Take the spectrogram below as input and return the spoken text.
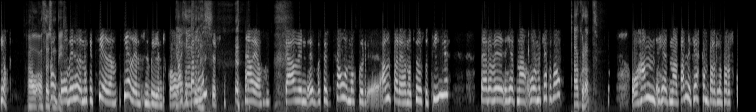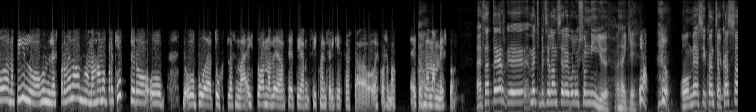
Já, á, á þessum bíl. og við höfum ekkert séð hann hann sinni bílinn sko og Já, ekki er Danni svoleiðis. heldur Já, já, gafin, eh, veist, sáum okkur eh, alfarið hann á 2010 þegar við hérna vorum að keppa þá Akkurat. og hann, hérna, Danni fekk hann bara til að fara að skoða hana bíl og hún leist bara vel á hann að hann var bara kettur og, og, og búið að dútla svona eitt og annað við hann setja hann sequential gearkasta og eitthvað svona, eitthvað svona nammi, sko. En þetta er uh, Mitsubishi Lancer Evolution 9, er það ekki? Já, jú, Og með sequential kassa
